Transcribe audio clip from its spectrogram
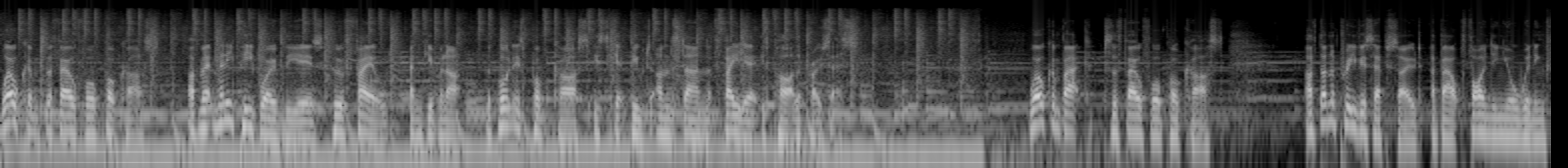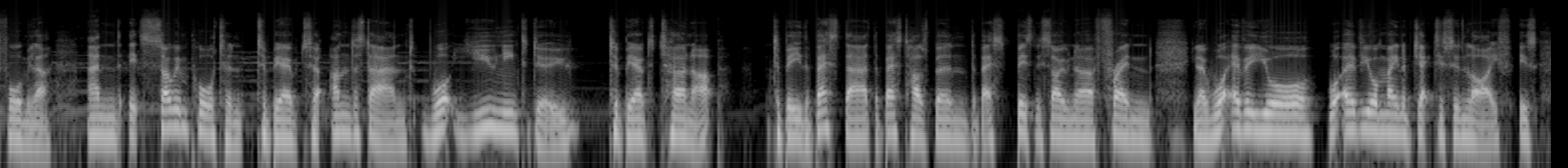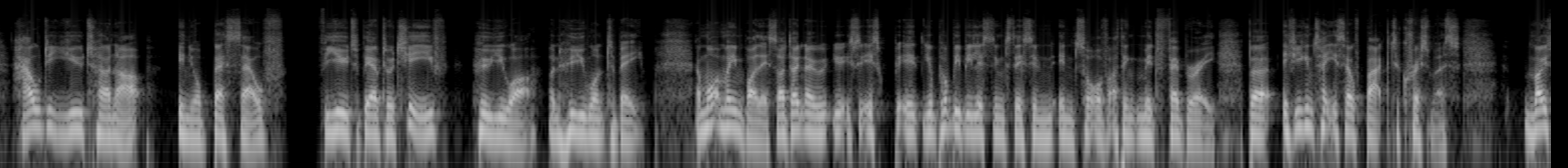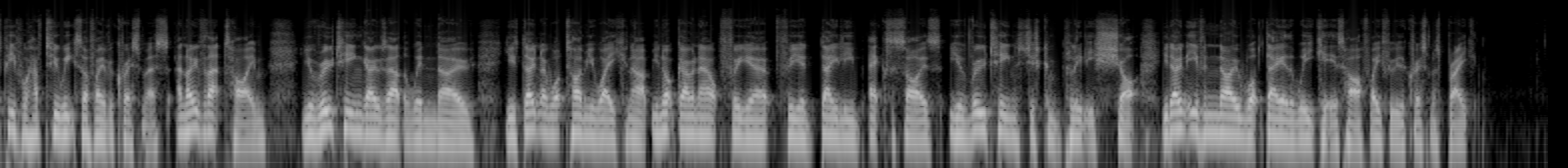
Welcome to the Fail For podcast. I've met many people over the years who have failed and given up. The point of this podcast is to get people to understand that failure is part of the process. Welcome back to the Fail For podcast. I've done a previous episode about finding your winning formula, and it's so important to be able to understand what you need to do to be able to turn up to be the best dad, the best husband, the best business owner, friend, you know, whatever your whatever your main objectives in life is, how do you turn up in your best self for you to be able to achieve who you are and who you want to be. And what I mean by this, I don't know, it's, it's, it, you'll probably be listening to this in, in sort of, I think, mid February. But if you can take yourself back to Christmas, most people have two weeks off over Christmas, and over that time, your routine goes out the window. You don't know what time you're waking up. You're not going out for your for your daily exercise. Your routine's just completely shot. You don't even know what day of the week it is halfway through the Christmas break.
